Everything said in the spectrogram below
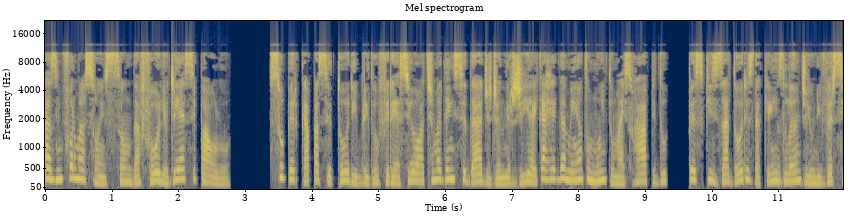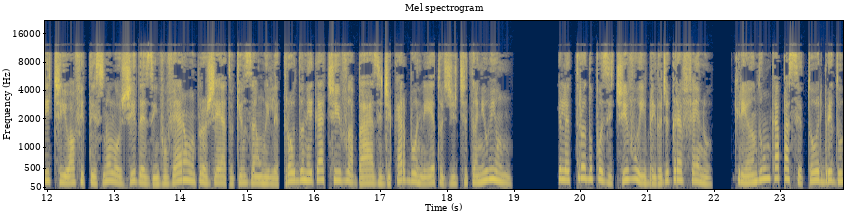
As informações são da Folha de S. Paulo. Supercapacitor híbrido oferece ótima densidade de energia e carregamento muito mais rápido. Pesquisadores da Queensland University of Technology desenvolveram um projeto que usa um eletrodo negativo à base de carboneto de titânio e um eletrodo positivo híbrido de grafeno criando um capacitor híbrido,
